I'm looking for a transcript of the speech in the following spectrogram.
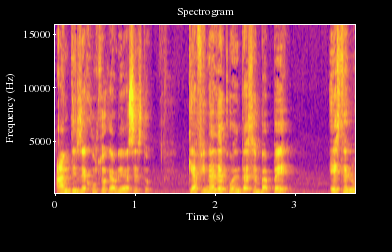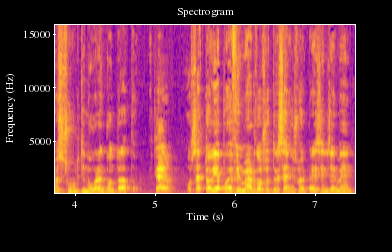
antes de justo que abrieras esto, que a final de cuentas Mbappé, este no es su último gran contrato. Claro, O sea, todavía puede firmar dos o tres años con el Paris Saint Germain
